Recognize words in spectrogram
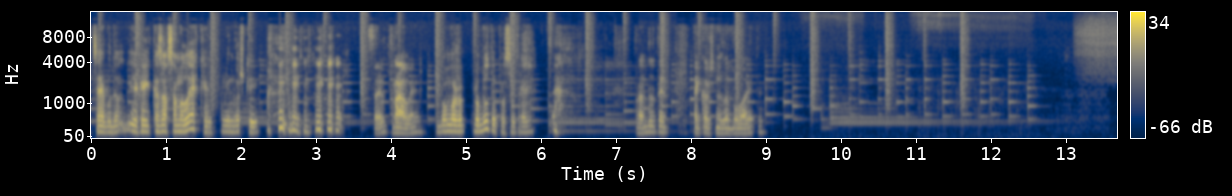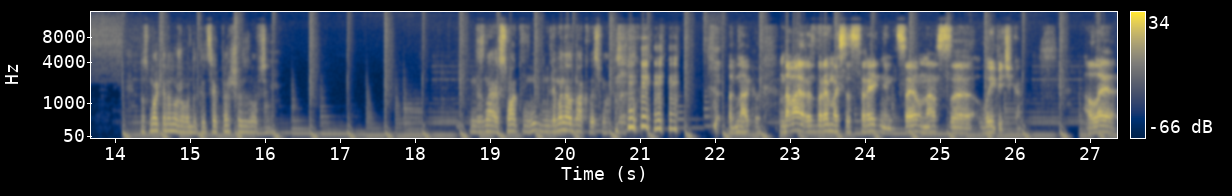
Це буде, як я казав, саме легкий, він важкий. Це правильно. Бо може продути просто треба. Продути також не забувайте. Ну, смак я не можу видати, це перший зовсім. Не знаю, смак для мене однаковий смак. Однаково. Давай розберемося з середнім. Це у нас е, випічка. Але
